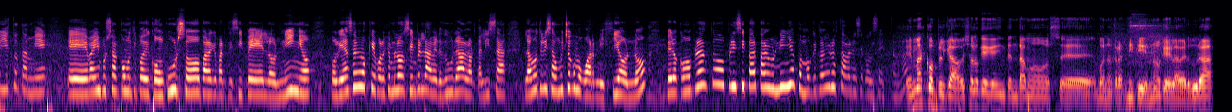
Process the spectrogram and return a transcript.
Proyecto también eh, va a impulsar como un tipo de concurso para que participen los niños, porque ya sabemos que, por ejemplo, siempre la verdura, la hortaliza, la hemos utilizado mucho como guarnición, ¿no? Pero como producto principal para un niño, como que todavía no estaba en ese concepto, ¿no? Es más complicado, eso es lo que intentamos, eh, bueno, transmitir, ¿no? Que la verdura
